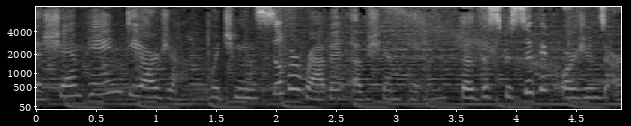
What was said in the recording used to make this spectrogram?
the Champagne d'Argent, which means silver rabbit of Champagne. Though the specific origins are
